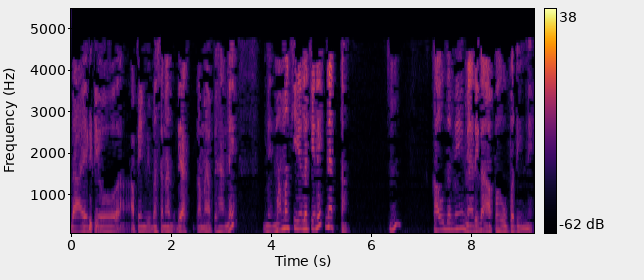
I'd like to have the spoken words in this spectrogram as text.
දායකයෝ අපෙන් විමසන දෙයක් තමයි අපි හන්නේ මේ මම කියලා කෙනෙක් නැත්තම්. කවුද මේ මැරිලා අපහු උපදින්නේ?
